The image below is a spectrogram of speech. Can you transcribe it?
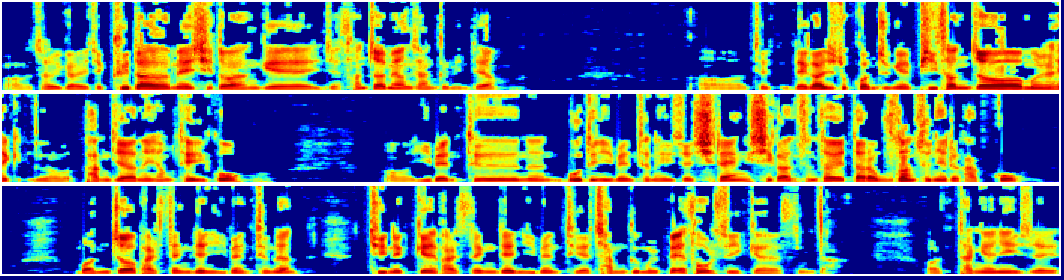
어, 저희가 이제 그 다음에 시도한 게 이제 선점형 잠금인데요. 어, 네 가지 조건 중에 비선점을 해, 어, 방지하는 형태이고, 어, 이벤트는 모든 이벤트는 이제 실행 시간 순서에 따라 우선순위를 갖고 먼저 발생된 이벤트는 뒤늦게 발생된 이벤트의 잠금을 뺏어올 수 있게 하였습니다. 어, 당연히 이제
